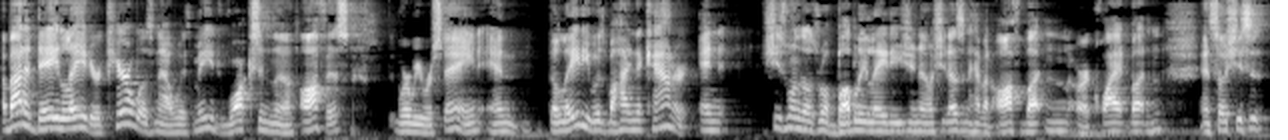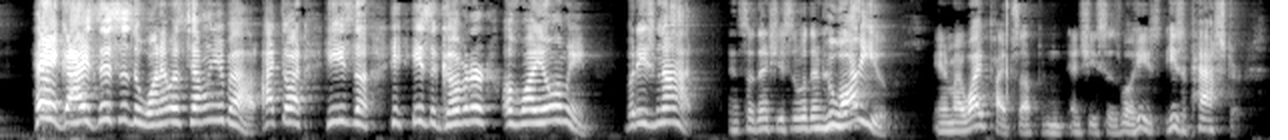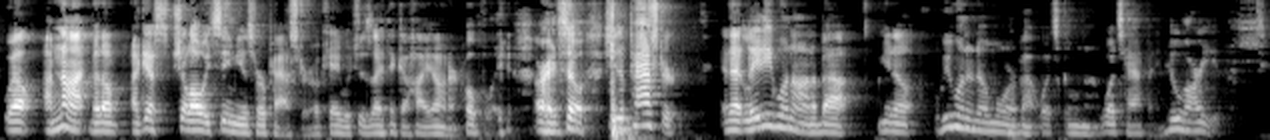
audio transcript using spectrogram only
About a day later, Carol is now with me, walks in the office where we were staying, and the lady was behind the counter. And she's one of those real bubbly ladies, you know, she doesn't have an off button or a quiet button. And so she says, Hey guys, this is the one I was telling you about. I thought he's the, he, he's the governor of Wyoming, but he's not. And so then she says, well, then who are you? And my wife pipes up and, and she says, well, he's, he's a pastor. Well, I'm not, but I'll, i guess she'll always see me as her pastor, okay, which is, I think, a high honor, hopefully. All right, so she's a pastor. And that lady went on about, you know, we want to know more about what's going on, what's happening. Who are you?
